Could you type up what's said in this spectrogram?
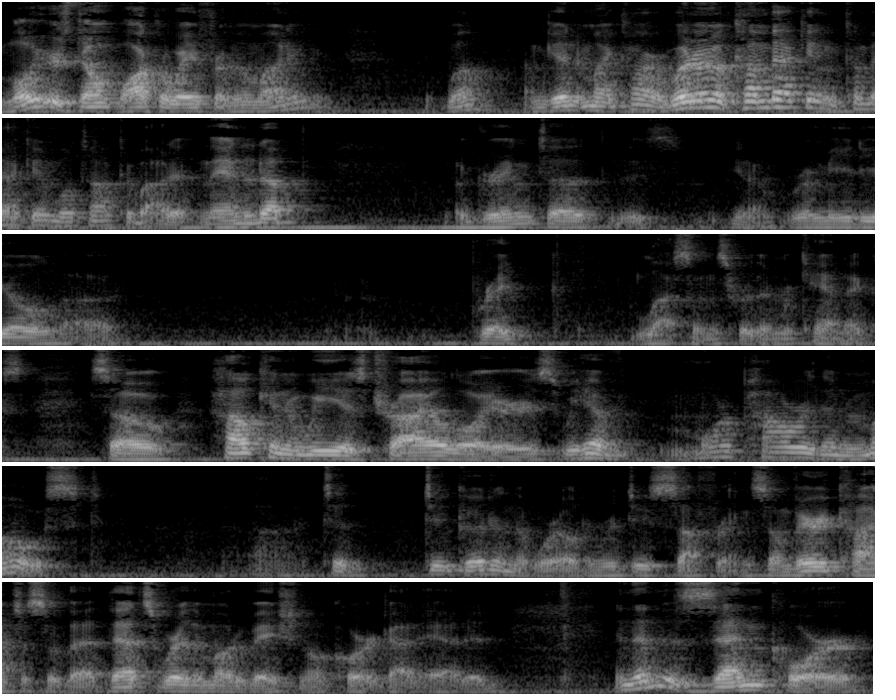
lawyers don't walk away from the money." Well, I'm getting in my car. Well, no, no, come back in. Come back in. We'll talk about it. And they ended up agreeing to these, you know, remedial uh, brake lessons for their mechanics. So, how can we as trial lawyers, we have more power than most uh, to do good in the world and reduce suffering. So, I'm very conscious of that. That's where the motivational core got added. And then the Zen core.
